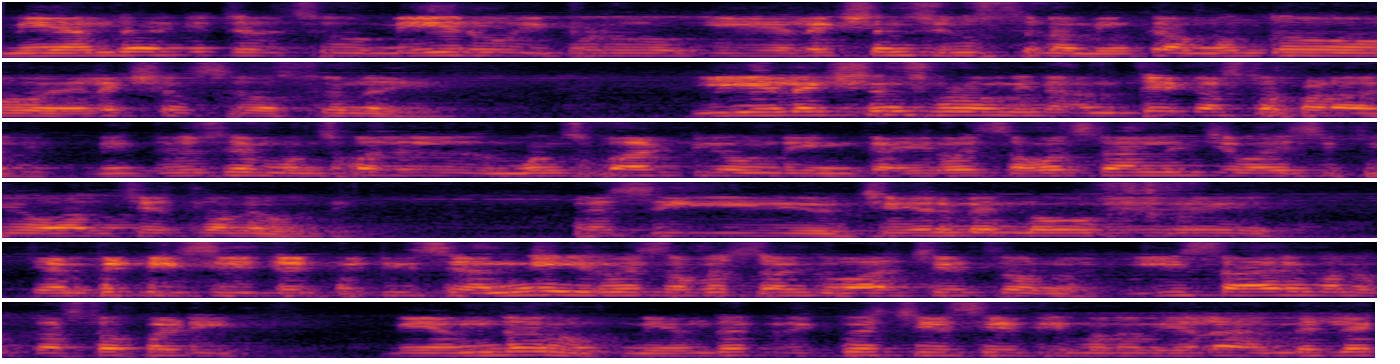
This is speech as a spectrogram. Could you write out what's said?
మీ అందరికీ తెలుసు మీరు ఇప్పుడు ఈ ఎలక్షన్స్ చూస్తున్నాం. ఇంకా ముందు ఎలక్షన్స్ వస్తున్నాయి. ఈ ఎలక్షన్స్ కూడా మీరు అంతే కష్టపడాలి. మీరు చూసే మున్సిపల్ మున్సిపాలిటీ ఉంది. ఇంకా ఇరవై సంవత్సరాల నుంచి వైసీపీ వాళ్ళ చేతిలోనే ఉంది. ప్లస్ ఈ చైర్మన్ ఎంపీటీసీ జెడ్పీటీసీ అన్ని ఇరవై సంవత్సరాలు నుంచి వాళ్ళ చేతిలో ఉన్నాయి. ఈసారి మనం కష్టపడి మీ అందరూ మీ అందరికి రిక్వెస్ట్ చేసేది మనం ఎలా ఎమ్మెల్యే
